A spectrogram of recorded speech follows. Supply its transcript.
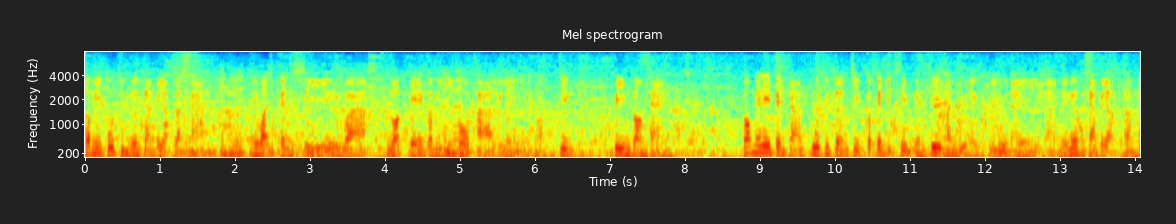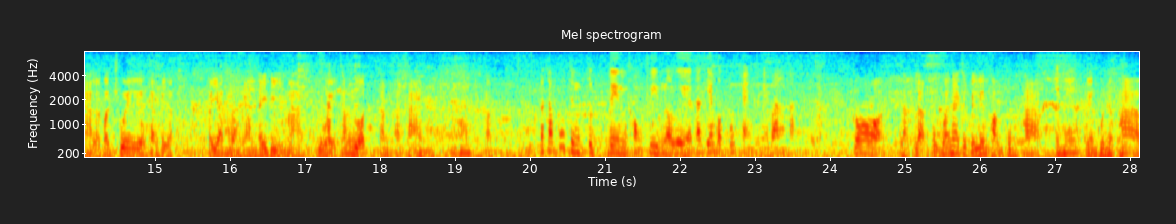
ก็มีพูดถึงเรื่องการประหยัดพลังงาน อือฮึ ไม่ว่าจะเป็นสีหรือว่ารถเองก็มีอือฮึ อีโคคาร์หรืออะไรอย่างนี้นะครับจริงฟิล์มกรองแสง ก็ไม่ได้เป็นการพูดที่เกินจริง ก็เป็นอีกสิ่งหนึ่งที่มันอยู่ในอยู่ในอ่าในเรื่องของการประหยัดพลังงาน แล้วก็ช่วยเรื่องการประหยัด ประหยัดพลังงานได้ดีมากด้วยทั้งรถทั้งอาคารอือฮึนะครับ แล้วถ้าพูดถึงจุดเด่นของฟิล์มเราเลยอะถ้าเทียบกับคู่แข่งเป็นไงบ้างคะก็หลักๆ ผมว่าน่าจะเป็นเรื่องความคุ้มค่า อือฮึเรื่องคุณภาพ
